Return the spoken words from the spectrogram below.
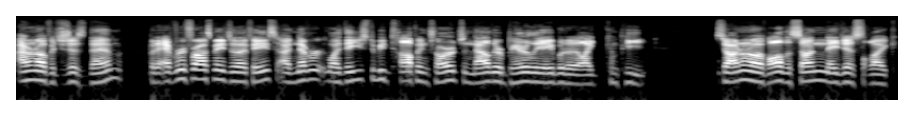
I don't know if it's just them, but every Frost Mage that I face, I've never, like, they used to be topping charts, and now they're barely able to, like, compete. So I don't know if all of a sudden they just, like,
